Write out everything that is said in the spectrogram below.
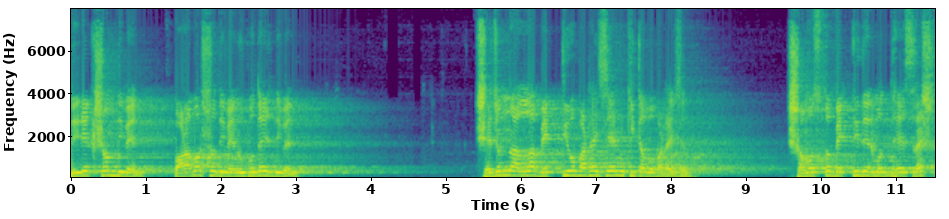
ডিরেকশন দিবেন পরামর্শ দিবেন, উপদেশ দিবেন। সেজন্য আল্লাহ ব্যক্তিও পাঠাইছেন, কিতাবও পাঠাইছেন। সমস্ত ব্যক্তিদের মধ্যে শ্রেষ্ঠ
